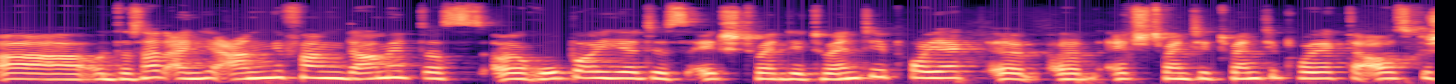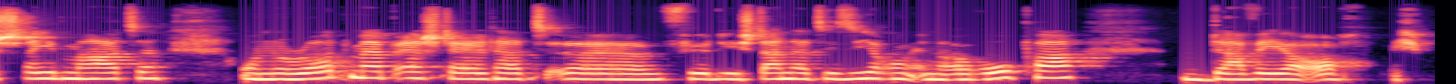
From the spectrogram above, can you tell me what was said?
Uh, und das hat eigentlich angefangen damit, dass Europa hier das H2020-Projekt, äh, H2020-Projekte äh, ausgeschrieben hatte und eine Roadmap erstellt hat äh, für die Standardisierung in Europa da wir ja auch, ich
